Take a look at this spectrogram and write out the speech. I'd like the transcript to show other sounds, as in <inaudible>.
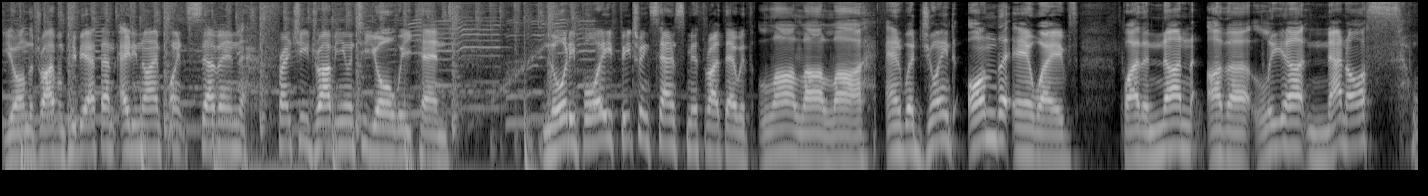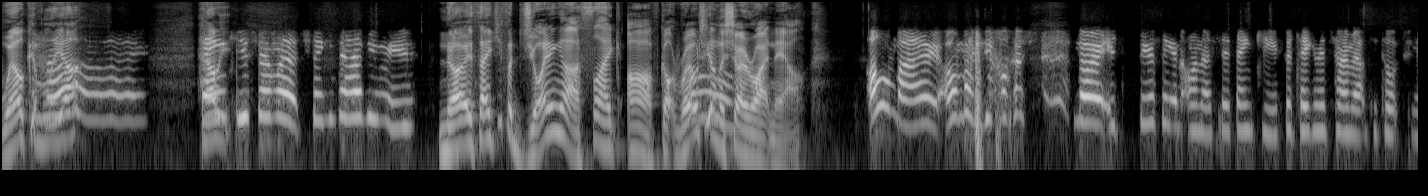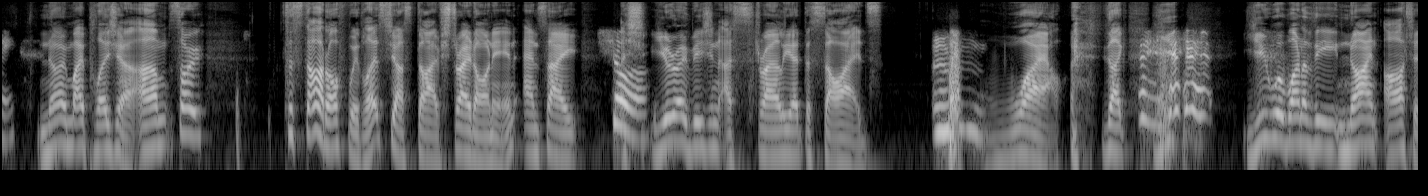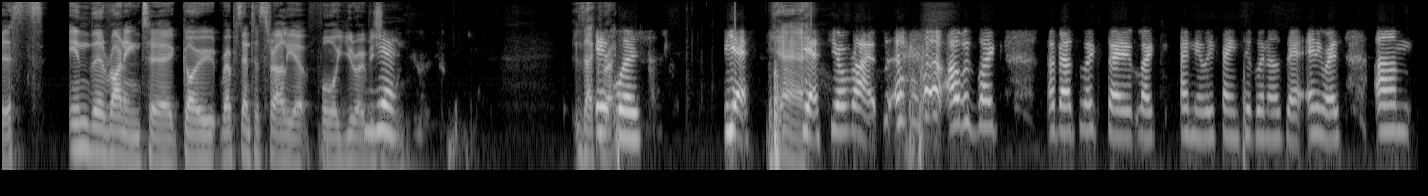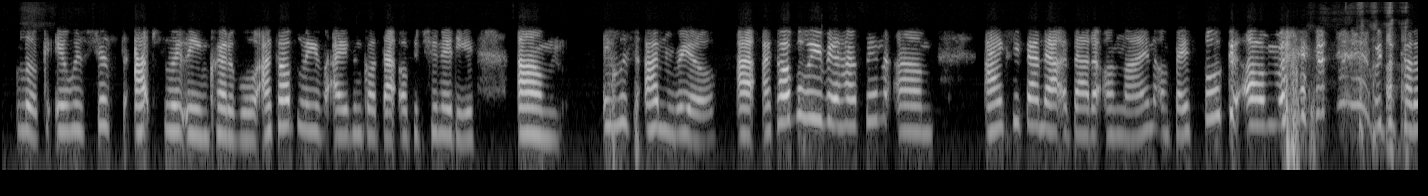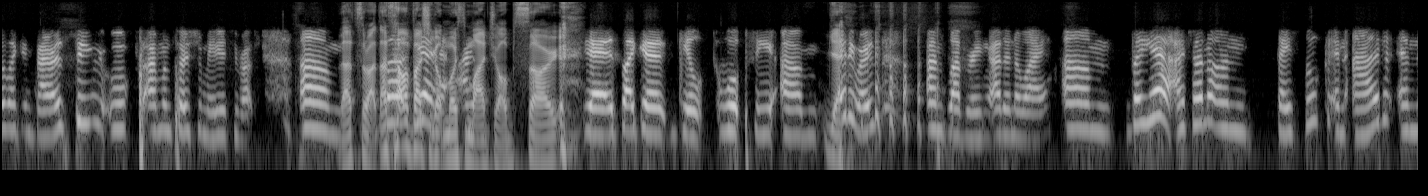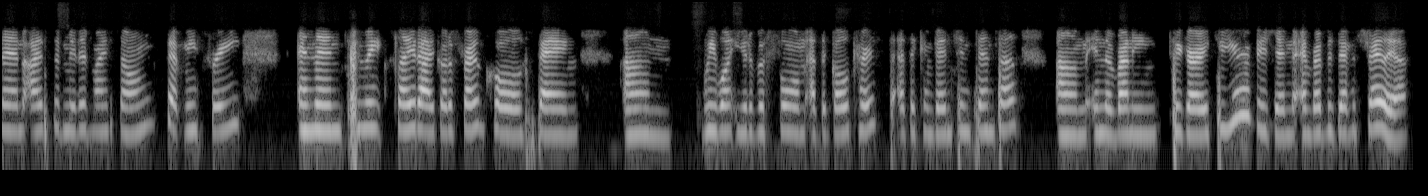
You're on the drive on PBFM 89.7. Frenchy driving you into your weekend. Naughty Boy featuring Sam Smith right there with La La La. And we're joined on the airwaves by the none other Leea Nanos. Welcome, Leea. Hi. How- Thank you so much. Thank you for having me. No, thank you for joining us. Like, oh, I've got royalty on the Oh. show right now. Oh my, oh my <laughs> gosh. No, it's seriously an honor. So thank you for taking the time out to talk to me. No, my pleasure. Um, so to start off with, let's just dive straight on in and say Sure. Eurovision Australia decides. Mhm. Wow. <laughs> like you, <laughs> you were one of the nine artists in the running to go represent Australia for Eurovision. Yes. Is that correct? it was. Yes. yeah. Yes, you're right. <laughs> I was like about to like say like I nearly fainted when I was there. Anyways, um, look, it was just absolutely incredible. I can't believe I even got that opportunity. Um, it was unreal. I, I can't believe it happened. Um, I actually found out about it online on Facebook, um, <laughs> which is kind of like embarrassing. Oops, I'm on social media too much. Um, That's all right. That's how I've actually yeah, got most of my jobs. So <laughs> yeah, it's like a guilt whoopsie. Um, Yeah. Anyways, I'm blubbering. I don't know why. Um, but yeah, I found it on Facebook, an ad, and then I submitted my song, Set Me Free, and then two weeks later, I got a phone call saying, um, "We want you to perform at the Gold Coast at the Convention Centre, um, in the running to go to Eurovision and represent Australia."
